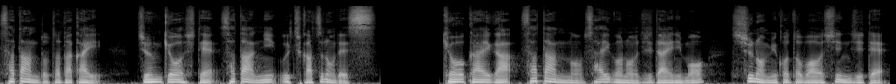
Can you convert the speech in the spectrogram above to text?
サタンと戦い、殉教してサタンに打ち勝つのです。教会がサタンの最後の時代にも主の御言葉を信じて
